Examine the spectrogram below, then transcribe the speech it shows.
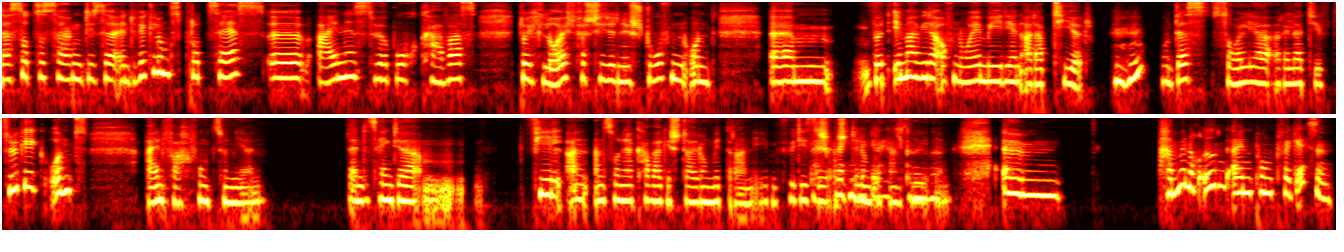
dass sozusagen dieser Entwicklungsprozess äh, eines Hörbuchcovers durchläuft verschiedene Stufen und ähm, wird immer wieder auf neue Medien adaptiert. Mhm. Und das soll ja relativ zügig und einfach funktionieren. Denn das hängt ja ähm, viel an, an so einer Covergestaltung mit dran, eben für diese Erstellung der ganzen Medien. Ähm, haben wir noch irgendeinen Punkt vergessen?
